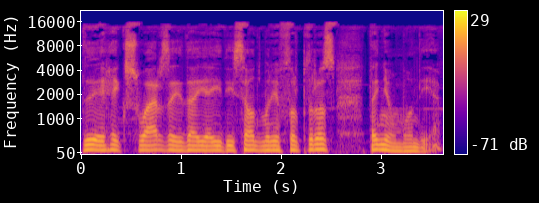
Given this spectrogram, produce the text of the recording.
de Henrique Soares, a ideia e a edição de Maria Flor Pedroso. Tenham um bom dia.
